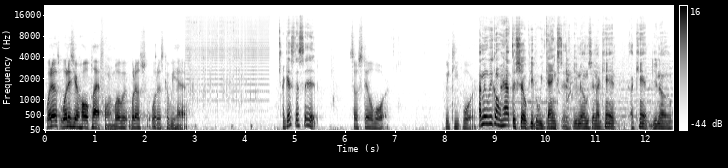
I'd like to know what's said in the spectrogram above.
What else? What is your whole platform? What, what else? What else could we have? I guess that's it. So still war. We keep war. I mean, we're gonna have to show people we gangster. You know what I'm saying? I can't, I can't, you know,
